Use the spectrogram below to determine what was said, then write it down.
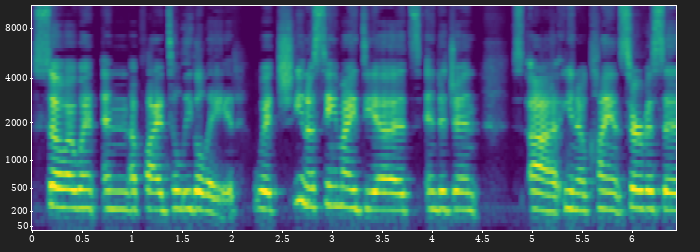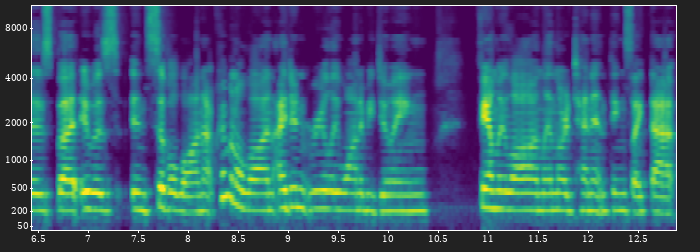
so i went and applied to legal aid which you know same idea it's indigent uh, you know, client services, but it was in civil law, not criminal law. And I didn't really want to be doing family law and landlord tenant and things like that.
